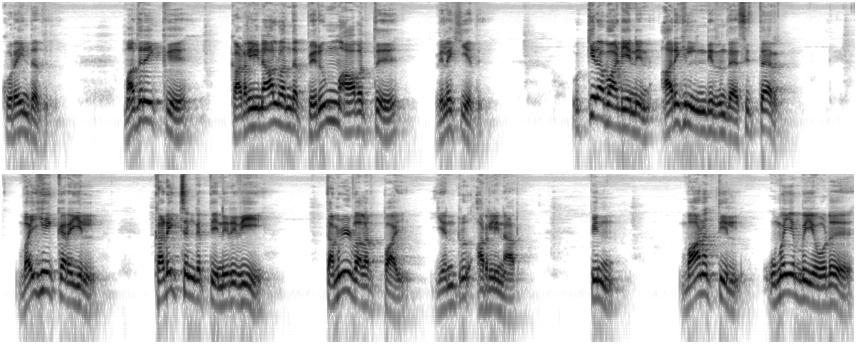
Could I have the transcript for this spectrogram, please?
குறைந்தது. மதுரைக்கு கடலினால் வந்த பெரும் ஆபத்து விலகியது. உக்கிரபாண்டியனின் அருகில் நின்றிருந்த சித்தர் வைகைக்கரையில் கடைச்சங்கத்தை நிறுவி தமிழ் வளர்ப்பாய் என்று அருளினார். பின் வானத்தில் உமையம்மையோடு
